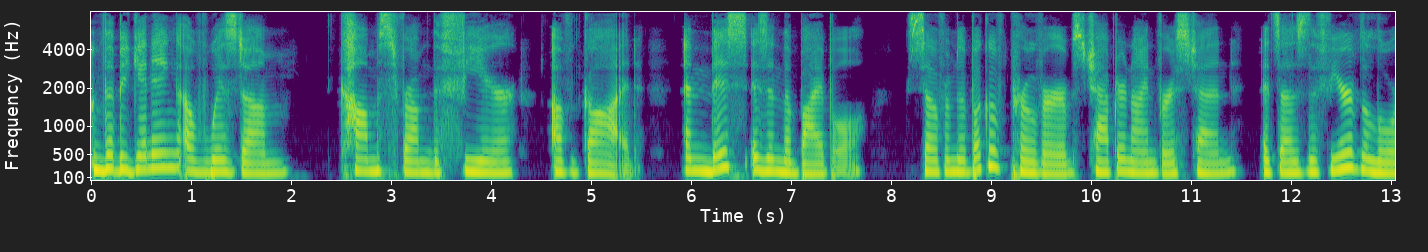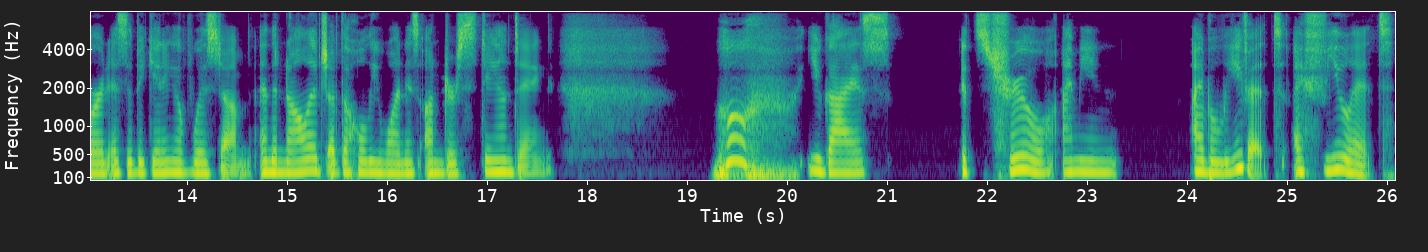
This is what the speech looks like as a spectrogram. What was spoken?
The beginning of wisdom comes from the fear of God. And this is in the Bible. So, from the book of Proverbs, chapter 9, verse 10, it says, The fear of the Lord is the beginning of wisdom, and the knowledge of the Holy One is understanding. Whew, you guys, it's true. I mean, I believe it, I feel it.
